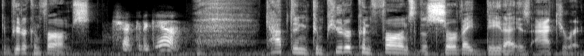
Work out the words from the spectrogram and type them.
Computer confirms. Check it again. Captain, computer confirms that the survey data is accurate.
